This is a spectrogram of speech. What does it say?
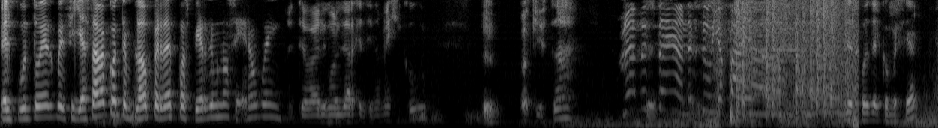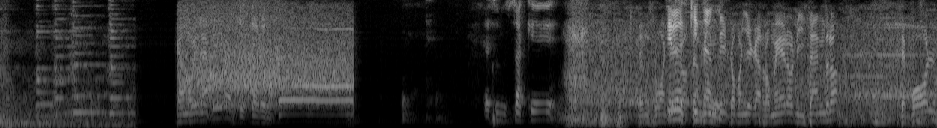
el punto es, güey, si ya estaba contemplado perder, pues pierde 1-0, güey. Ahí te va el gol de Argentina-México, güey. Aquí está. Después del comercial. Aquí está, mira. Es un saque. Vemos cómo Tiro de esquina, güey. Cómo llega Romero, Lisandro, De Paul,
